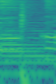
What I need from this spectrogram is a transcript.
poco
